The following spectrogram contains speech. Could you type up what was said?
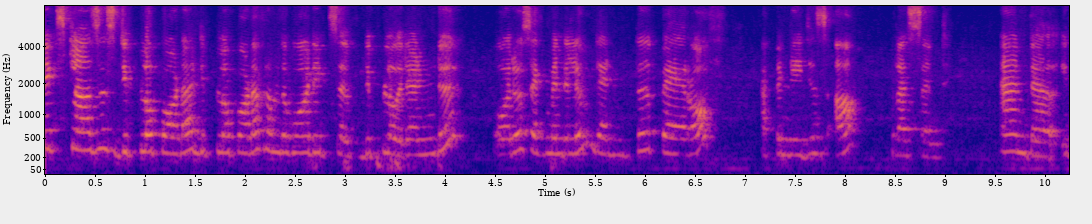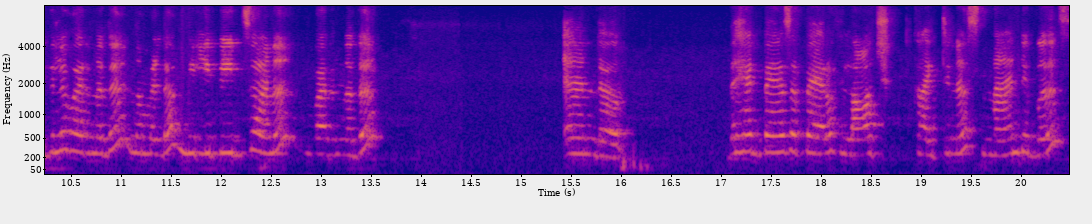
next class is Diplopoda Diplopoda from the word itself diplo രണ്ട് ഓരോ സെഗ്മെന്റിലും രണ്ട് pair of appendages are present and ഇതിൽ വരുന്നത് നമ്മളുടെ മില്ലിപീഡ്സ് ആണ് വരുന്നത്. And the head bears a pair of large chitinous mandibles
